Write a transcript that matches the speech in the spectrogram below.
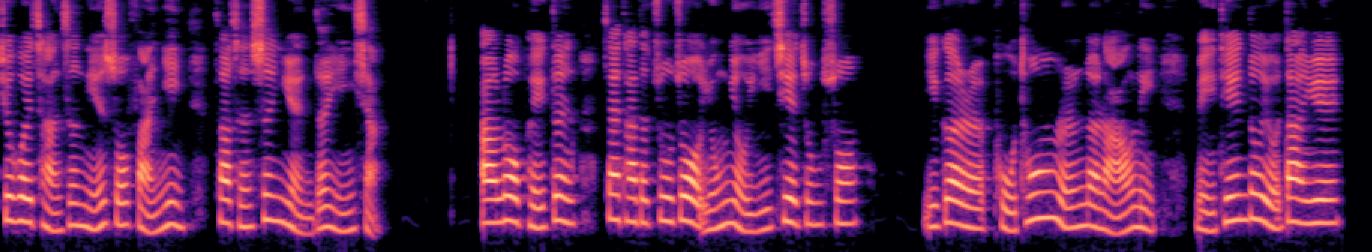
就会产生连锁反应，造成深远的影响。阿洛培顿在他的著作《拥有一切》中说：“一个普通人的脑里每天都有大约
